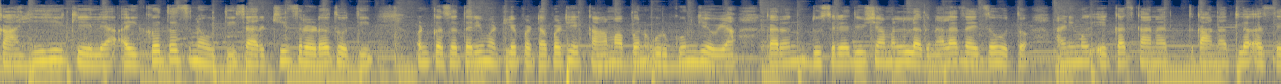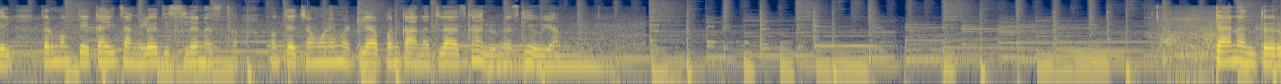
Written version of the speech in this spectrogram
काहीही केल्या ऐकतच नव्हती. सारखीच रडत होती. पण कसं तरी म्हटले पटापट हे काम आपण उरकून घेऊया. कारण दुसऱ्या दिवशी आम्हाला लग्नाला जायचं होतं आणि मग एकाच कानात कानातलं असेल तर मग ते काही चांगलं दिसलं नसतं. मग त्याच्यामुळे म्हटले आपण कानातलं आज घालूनच घेऊया. त्यानंतर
